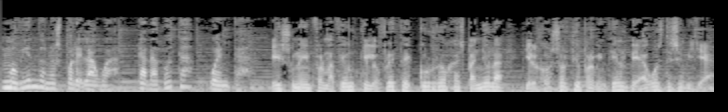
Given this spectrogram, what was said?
Moviéndonos por el agua, cada gota cuenta. Es una información que le ofrece Cruz Roja Española y el Consorcio Provincial de Aguas de Sevilla.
